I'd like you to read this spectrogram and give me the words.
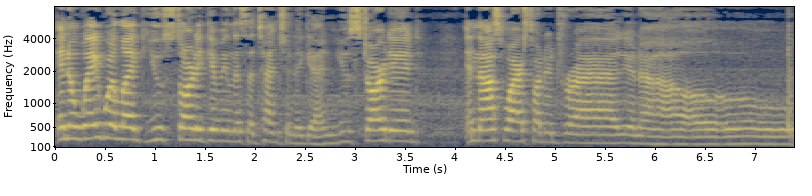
In a way where like you started giving this attention again. You started and that's why I started dragging out.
